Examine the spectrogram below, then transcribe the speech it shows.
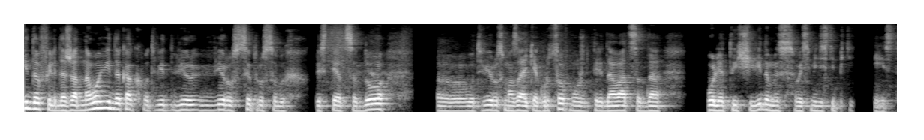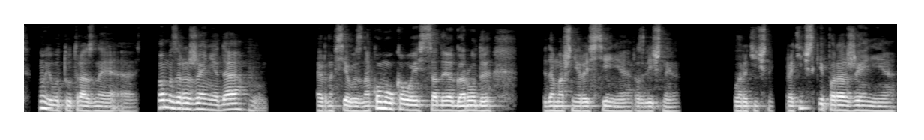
видов или даже одного вида, как вот вид, вирус цитрусовых тристеца, до э, вот вирус мозаики огурцов может передаваться до более тысячи видов из 85 семейств. Ну и вот тут разные э, симптомы заражения, да, наверное, все вы знакомы, у кого есть сады, огороды и домашние растения, различные хлоротичные, хлоротические поражения,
